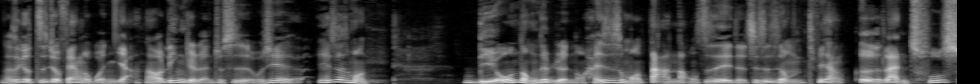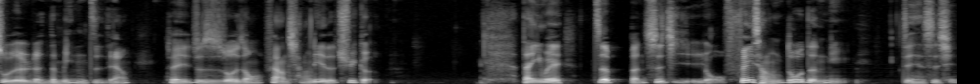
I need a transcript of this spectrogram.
那这个字就非常的文雅。然后另一个人就是，我记得诶，这什么流农的人哦，还是什么大脑之类的，只是这种非常恶烂粗俗的人的名字，这样。对，就是说这种非常强烈的区隔。但因为这本诗集有非常多的你这件事情，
